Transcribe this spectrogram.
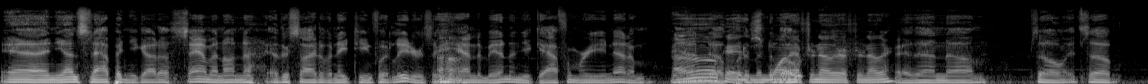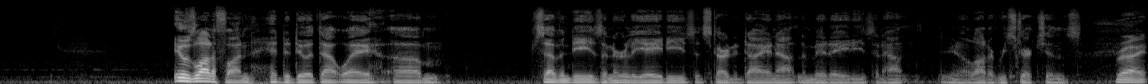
and you unsnap it, and you got a salmon on the other side of an 18 foot leader. So you Uh-huh. hand them in, and you gaff them or you net them, and oh, uh, put them in the one boat. after another after another. And then, um, so it's a, it was a lot of fun. Had to do it that way. Um, 70s and early 80s, it started dying out in the mid 80s and out, you know, a lot of restrictions. Right.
